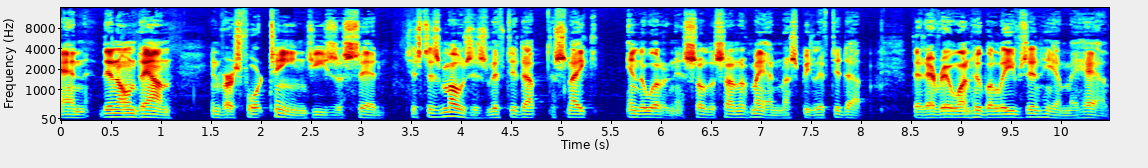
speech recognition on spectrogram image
And then on down in verse 14, Jesus said, just as Moses lifted up the snake in the wilderness, so the Son of Man must be lifted up, that everyone who believes in him may have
